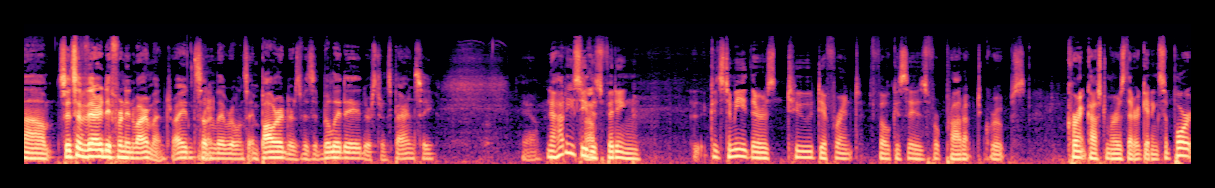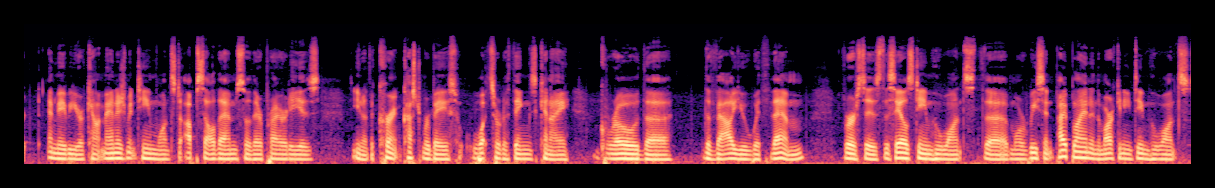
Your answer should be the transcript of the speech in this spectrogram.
Um, so it's a very different environment, right? Suddenly everyone's empowered. There's visibility. There's transparency. Yeah. Now, how do you see So- this fitting? Because to me, there's two different focuses for product groups. Current customers that are getting support, and maybe your account management team wants to upsell them, so their priority is, you know, the current customer base. What sort of things can I grow the the value with them? Versus the sales team who wants the more recent pipeline, and the marketing team who wants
